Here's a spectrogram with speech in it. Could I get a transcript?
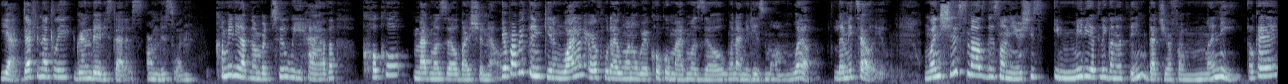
Yeah, definitely grandbaby status on this one. Coming in at number two, we have Coco Mademoiselle by Chanel. You're probably thinking, why on earth would I want to wear Coco Mademoiselle when I meet his mom? Well, let me tell you. When she smells this on you, she's immediately gonna think that you're from money, okay?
